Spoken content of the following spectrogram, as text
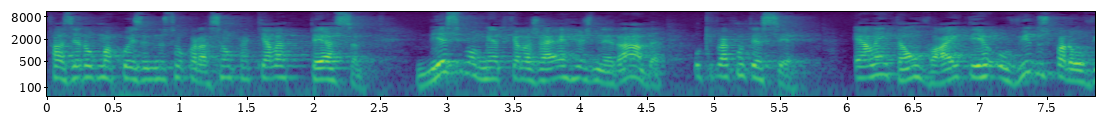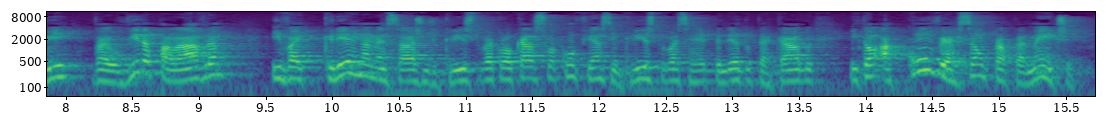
fazer alguma coisa no seu coração para que ela peça. Nesse momento que ela já é regenerada, o que vai acontecer? Ela então vai ter ouvidos para ouvir, vai ouvir a palavra e vai crer na mensagem de Cristo, vai colocar a sua confiança em Cristo, vai se arrepender do pecado. Então, a conversão propriamente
